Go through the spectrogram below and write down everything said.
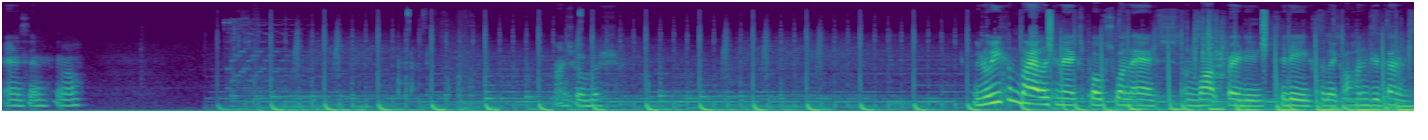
Anything? No? That's rubbish. You know you can buy like an Xbox One S on Black Friday today for like a hundred pounds.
